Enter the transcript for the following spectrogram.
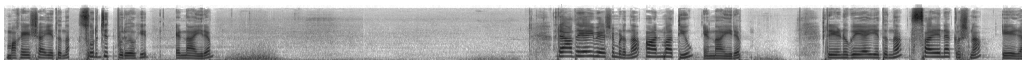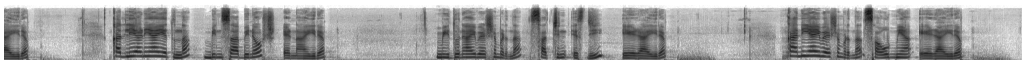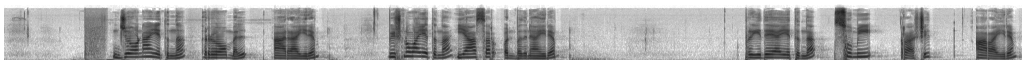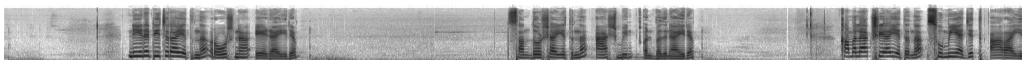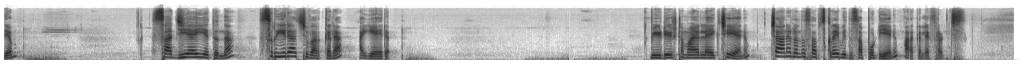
മഹേഷായി എത്തുന്ന സുർജിത് പുരോഹിത് എണ്ണായിരം. രാധയായി വേഷമിടുന്ന ആൻമാത്യു എണ്ണായിരം. രേണുകയായി എത്തുന്ന സയന കൃഷ്ണ ഏഴായിരം. കല്യാണിയായി എത്തുന്ന ബിൻസ ബിനോഷ് എണ്ണായിരം. മിഥുനായി വേഷമിടുന്ന സച്ചിൻ എസ് ജി ഏഴായിരം. കനിയായി വേഷമിടുന്ന സൗമ്യ ഏഴായിരം. ജോണായി എത്തുന്ന റോമൽ ആറായിരം. വിഷ്ണുവായി എത്തുന്ന യാസർ ഒൻപതിനായിരം. പ്രീതയായി എത്തുന്ന സുമി റാഷിദ് ആറായിരം. നീന ടീച്ചറായി എത്തുന്ന റോഷ്ന ഏഴായിരം. സന്തോഷായി എത്തുന്ന ആഷ്ബിൻ ഒൻപതിനായിരം. കമലാക്ഷിയായി എത്തുന്ന സുമി അജിത് ആറായിരം. സജിയായി എത്തുന്ന ശ്രീരാജ് വർക്കല അയ്യായിരം. വീഡിയോ ഇഷ്ടമായ ലൈക്ക് ചെയ്യാനും ചാനൽ ഒന്ന് സബ്സ്ക്രൈബ് ചെയ്ത് സപ്പോർട്ട് ചെയ്യാനും മറക്കല്ലേ ഫ്രണ്ട്സ്?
